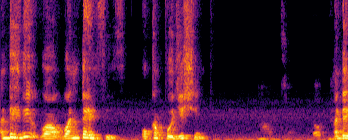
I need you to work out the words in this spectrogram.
అంటే ఇది వన్ టైం ఫీజ్ ఒక పొజిషన్. అంటే.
